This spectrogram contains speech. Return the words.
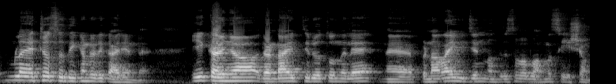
നമ്മൾ ഏറ്റവും ശ്രദ്ധിക്കേണ്ട ഒരു കാര്യമുണ്ട്. ഈ കഴിഞ്ഞ രണ്ടായിരത്തി ഇരുപത്തൊന്നിലെ പിണറായി വിജയൻ മന്ത്രിസഭ വന്ന ശേഷം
